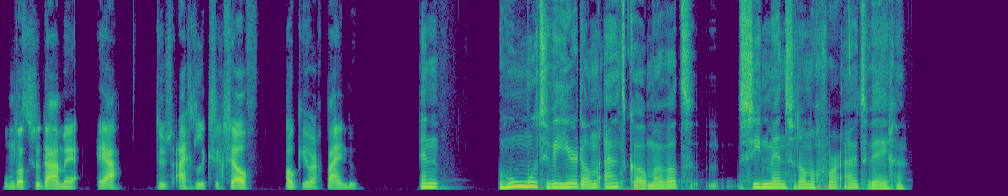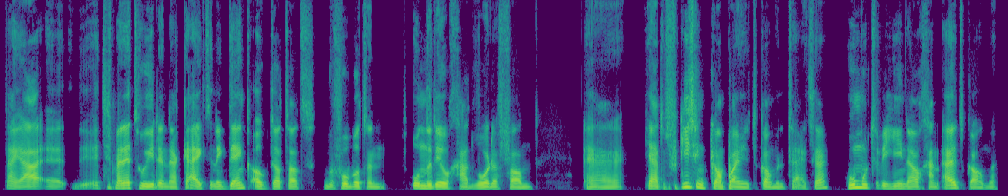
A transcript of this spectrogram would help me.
Omdat ze daarmee ja, dus eigenlijk zichzelf ook heel erg pijn doen. En hoe moeten we hier dan uitkomen? Wat zien mensen dan nog voor uitwegen? Nou ja, uh, het is maar net hoe je er naar kijkt. En ik denk ook dat dat bijvoorbeeld een onderdeel gaat worden van uh, ja, de verkiezingscampagne de komende tijd. Hè? Hoe moeten we hier nou gaan uitkomen?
